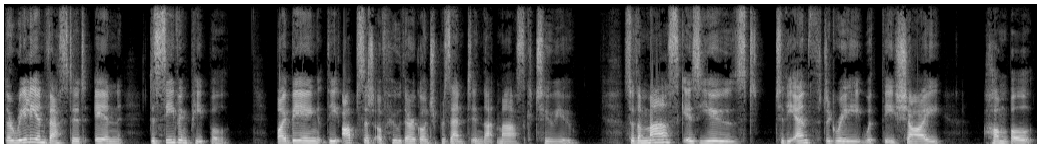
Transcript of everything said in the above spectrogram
They're really invested in deceiving people by being the opposite of who they're going to present in that mask to you. So the mask is used to the nth degree with the shy, humble,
